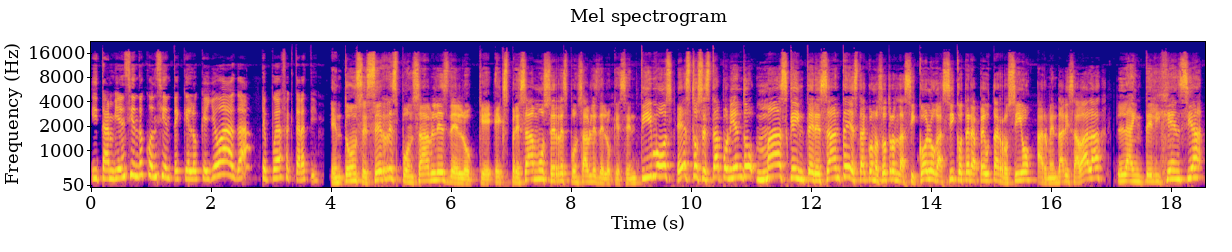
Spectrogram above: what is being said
Y también siendo consciente que lo que yo haga te puede afectar a ti. Entonces, ser responsables de lo que expresamos, ser responsables de lo que sentimos. Esto se está poniendo más que interesante. Está con nosotros la psicóloga, psicoterapeuta Rocío Armendari Zavala. La inteligencia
